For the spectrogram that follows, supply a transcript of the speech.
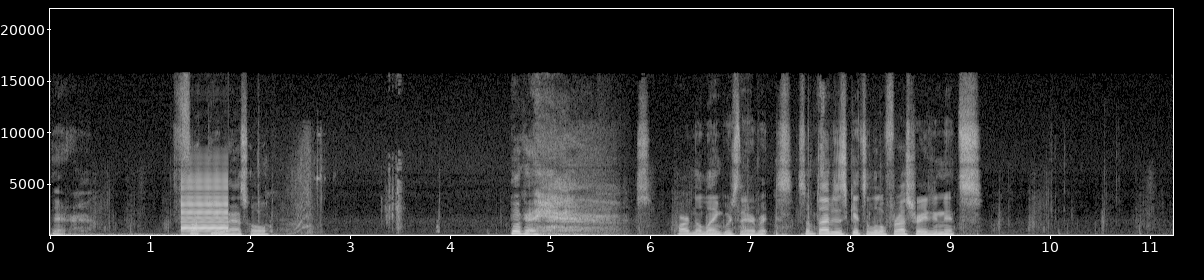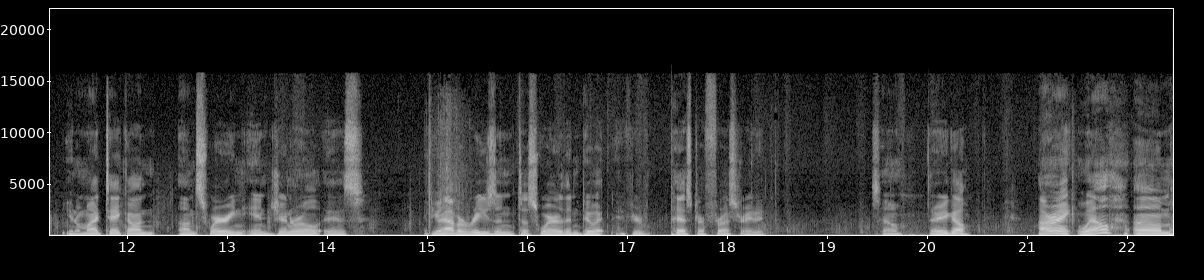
There. Fuck you, asshole. Okay pardon the language there, but sometimes this gets a little frustrating. It's, you know, my take on, on swearing in general is if you have a reason to swear, then do it. If you're pissed or frustrated. So there you go. All right. Well, um,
